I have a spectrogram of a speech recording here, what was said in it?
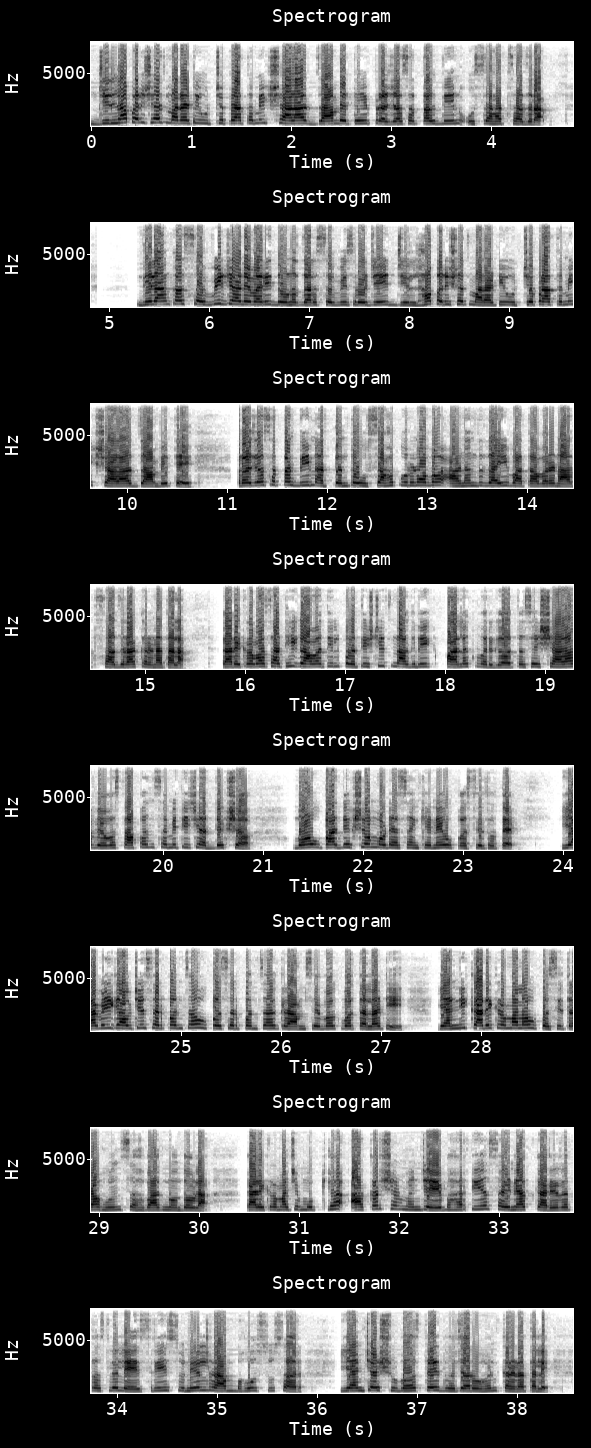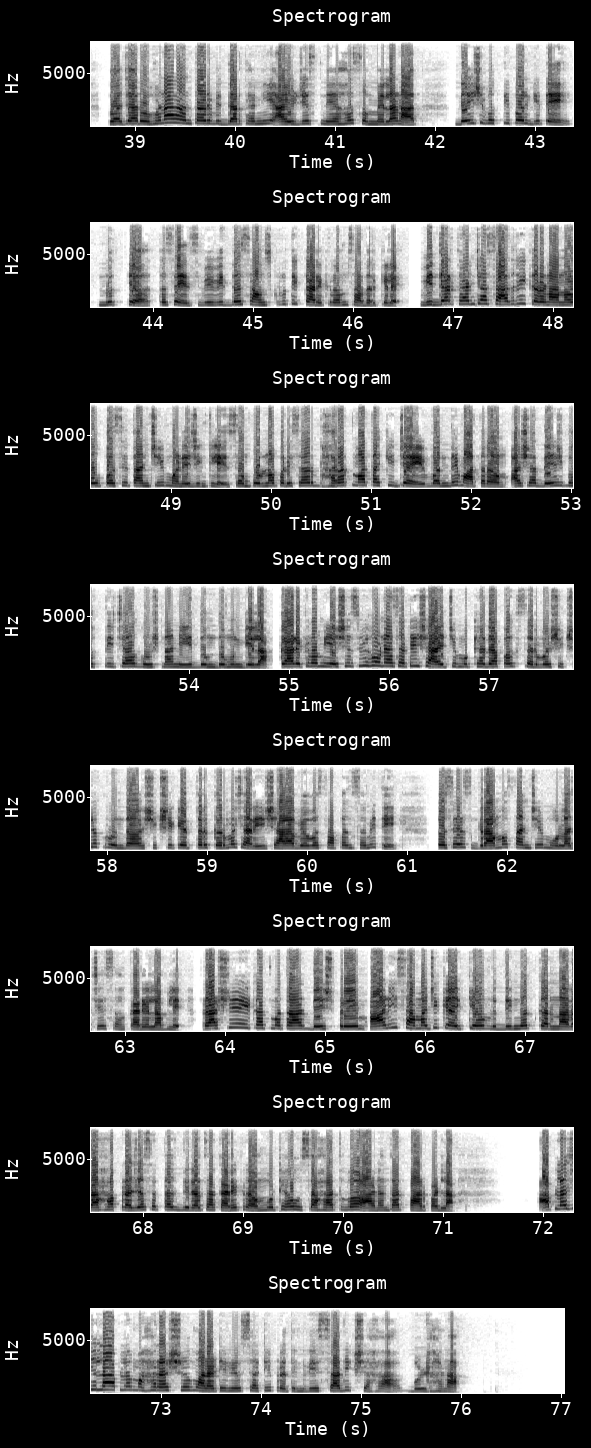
जिल्हा परिषद मराठी उच्च प्राथमिक शाळा जांब येथे प्रजासत्ताक दिन उत्साहात साजरा. दिनांक सव्वीस जानेवारी दोन हजार सव्वीस रोजी जिल्हा परिषद मराठी उच्च प्राथमिक शाळा जांब येथे प्रजासत्ताक दिन अत्यंत उत्साहपूर्ण व आनंददायी वातावरणात साजरा करण्यात आला. कार्यक्रमासाठी गावातील प्रतिष्ठित नागरिक पालकवर्ग तसेच शाळा व्यवस्थापन समितीचे अध्यक्ष व उपाध्यक्ष मोठ्या संख्येने उपस्थित होते. यावेळी गावचे सरपंच उपसरपंच ग्रामसेवक व तलाठी यांनी कार्यक्रमाला उपस्थित राहून सहभाग नोंदवला. कार्यक्रमाचे मुख्य आकर्षण म्हणजे भारतीय सैन्यात कार्यरत असलेले श्री सुनील रामभाऊ सुसर यांच्या शुभ हस्ते ध्वजारोहण करण्यात आले. ध्वजारोहणानंतर विद्यार्थ्यांनी आयोजित स्नेह संमेलनात देशभक्तीपर गीते नृत्य तसेच विविध सांस्कृतिक कार्यक्रम सादर केले. विद्यार्थ्यांच्या सादरीकरणानं उपस्थितांची मने जिंकली. संपूर्ण परिसर भारत माता की जय वंदे मातरम अशा देशभक्तीच्या घोषणांनी दुमदुमून गेला. कार्यक्रम यशस्वी होण्यासाठी शाळेचे मुख्याध्यापक सर्व शिक्षक वृंद शिक्षकेतर कर्मचारी शाळा व्यवस्थापन समिती तसेच ग्रामस्थांचे मोलाचे सहकार्य लाभले. राष्ट्रीय एकात्मता देशप्रेम आणि सामाजिक ऐक्य वृद्धिंगत करणारा हा प्रजासत्ताक दिनाचा कार्यक्रम मोठ्या उत्साहात व आनंदात पार पडला. आपला जिल्हा आपला महाराष्ट्र मराठी न्यूजसाठी प्रतिनिधी सादिक शहा बुलढाणा.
